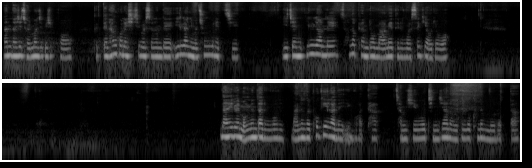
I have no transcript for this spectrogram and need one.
난 다시 젊어지고 싶어. 그땐 한 권의 시집을 쓰는데 1년이면 충분했지. 이젠 1년에 서너 편도 마음에 드는 걸 쓰기 어려워. 나이를 먹는다는 건 많은 걸 포기해가는 일인 것 같아. 잠시 후 진지한 얼굴로 그는 물었다.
